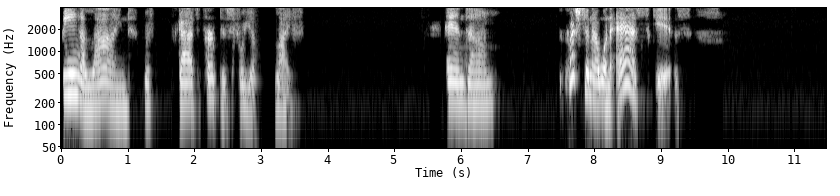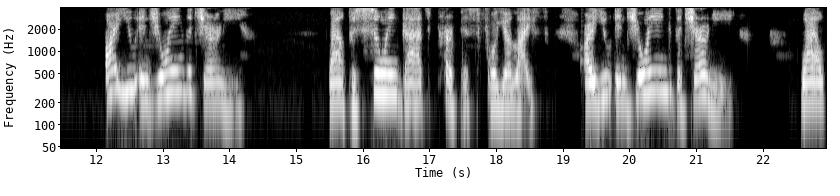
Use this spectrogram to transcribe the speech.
being aligned with God's purpose for your life. And um, the question I want to ask is Are you enjoying the journey while pursuing God's purpose for your life? Are you enjoying the journey while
